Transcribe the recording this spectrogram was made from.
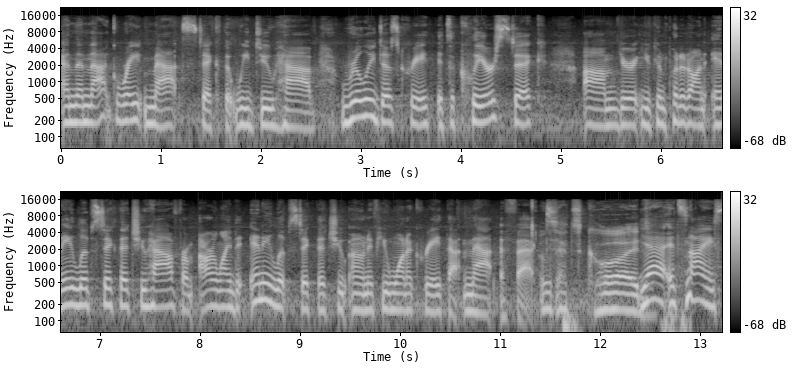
And then that great matte stick that we do have really does create, it's a clear stick. Um, you can put it on any lipstick that you have, from our line to any lipstick that you own if you want to create that matte effect. Oh, that's good. Yeah, it's nice.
